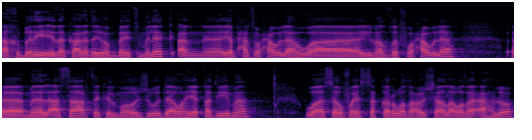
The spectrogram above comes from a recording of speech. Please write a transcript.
أخبريه إذا كان لديهم بيت ملك أن يبحثوا حوله وينظفوا حوله آه، من الآثار تلك الموجودة وهي قديمة. وسوف يستقر وضعه إن شاء الله وضع أهله.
